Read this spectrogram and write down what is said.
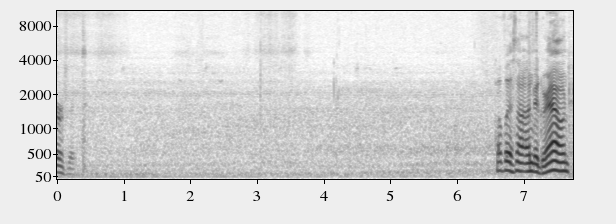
Perfect. Hopefully it's not underground.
